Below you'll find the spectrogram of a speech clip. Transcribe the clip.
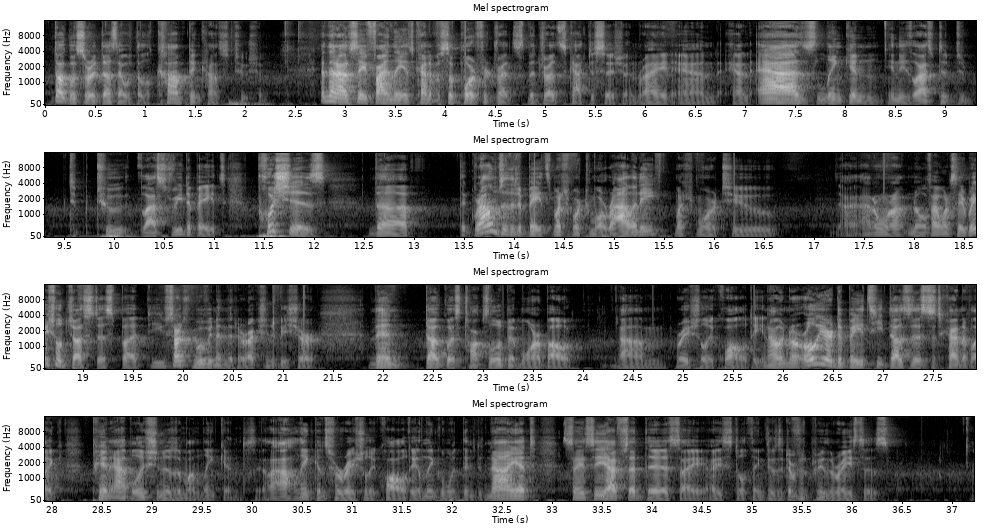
Douglas sort of does that with the Lecompton Constitution. And then I would say finally, it's kind of a support for Dred, the Dred Scott decision, right? And and as Lincoln in these last to, to last three debates pushes the the grounds of the debates much more to morality, much more to I, don't want to know if I want to say racial justice, but he starts moving in the direction to be sure. Then Douglas talks a little bit more about um, racial equality. Now, in earlier debates, he does this to kind of like pin abolitionism on Lincoln. Say, ah, Lincoln's for racial equality. And Lincoln would then deny it, say, see, I've said this. I, I still think there's a difference between the races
